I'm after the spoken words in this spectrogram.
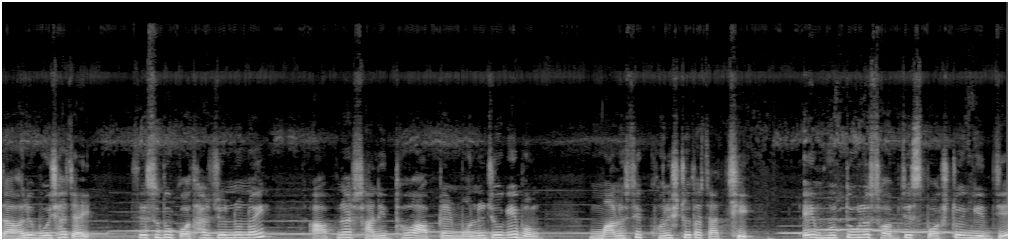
তাহলে বোঝা যায় সে শুধু কথার জন্য নয়, আপনার সান্নিধ্য, আপনার মনোযোগ এবং মানসিক ঘনিষ্ঠতা চাচ্ছে। এই মুহূর্তগুলো সবচেয়ে স্পষ্ট ইঙ্গিত যে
